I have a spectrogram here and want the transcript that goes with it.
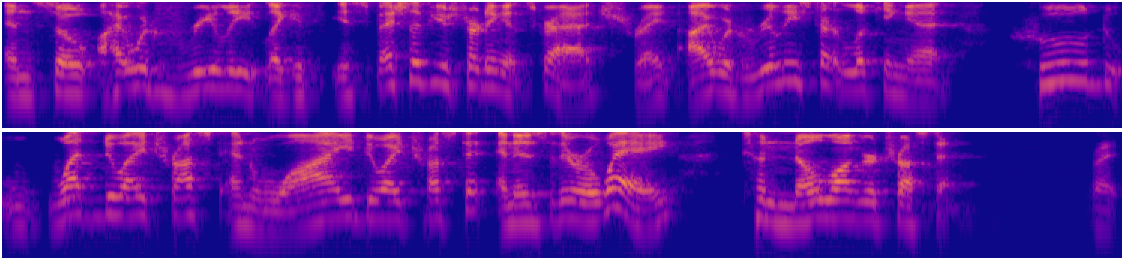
and so I would really like, if, especially if you're starting at scratch, right? I would really start looking at who, what do I trust, and why do I trust it, and is there a way to no longer trust it? Right.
